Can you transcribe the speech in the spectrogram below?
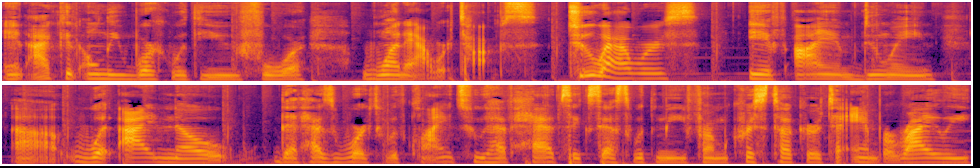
and I could only work with you for one hour tops. Two hours, if I am doing uh, what I know that has worked with clients who have had success with me, from Chris Tucker to Amber Riley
